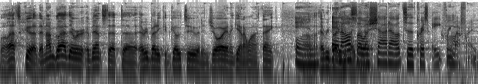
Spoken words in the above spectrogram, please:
Well, that's good. And I'm glad there were events that uh, everybody could go to and enjoy. And again, I want to thank uh, and, uh, everybody. And also a shout out to Chris Avery, my friend.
